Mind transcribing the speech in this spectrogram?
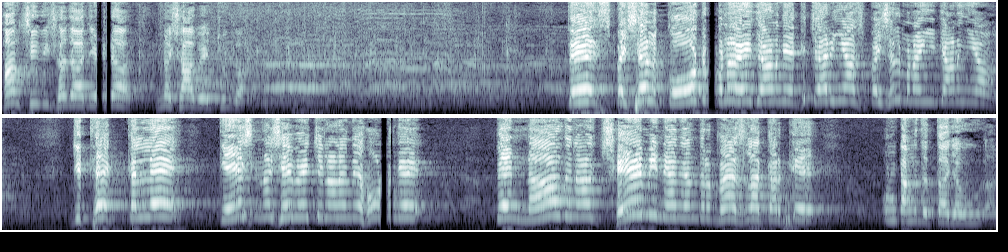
ਫਾਂਸੀ ਦੀ ਸਜ਼ਾ ਜਿਹੜਾ ਨਸ਼ਾ ਵੇਚੂਗਾ। ਤੇ ਸਪੈਸ਼ਲ ਕੋਰਟ ਬਣਾਏ ਜਾਣਗੇ, ਕਚਹਿਰੀਆਂ ਸਪੈਸ਼ਲ ਬਣਾਈਆਂ ਜਾਣਗੀਆਂ, ਜਿੱਥੇ ਕੱਲੇ ਕੇਸ ਨਸ਼ੇ ਵੇਚਣ ਵਾਲਿਆਂ ਦੇ ਹੋਣਗੇ 6 ਮਹੀਨਿਆਂ ਦੇ ਅੰਦਰ ਫੈਸਲਾ ਕਰਕੇ ਉਹਨੂੰ ਟੰਗ ਦਿੱਤਾ ਜਾਊਗਾ।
